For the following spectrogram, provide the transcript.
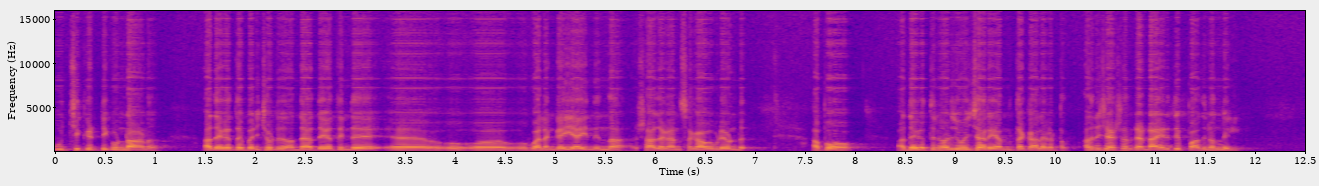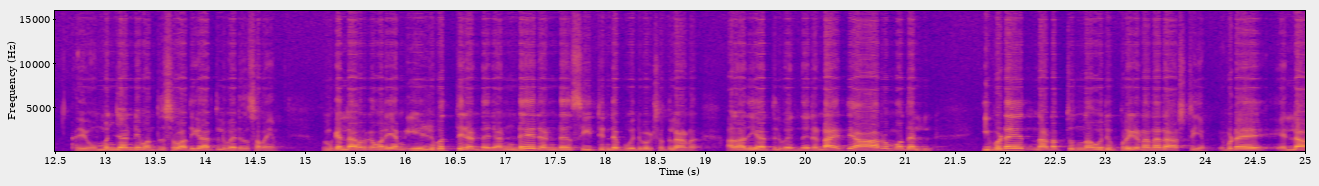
കൂച്ചിക്കെട്ടിക്കൊണ്ടാണ് അദ്ദേഹത്തെ ഭരിച്ചുകൊണ്ടിരുന്നത്. അദ്ദേഹത്തിന്റെ വലം കൈയായി നിന്ന ഷാജഹാൻ സഖാവ് ഇവിടെയുണ്ട്. അപ്പോൾ അദ്ദേഹത്തിനോട് ചോദിച്ചറിയാം അന്നത്തെ കാലഘട്ടം. അതിനുശേഷം രണ്ടായിരത്തി പതിനൊന്നിൽ ഈ ഉമ്മൻചാണ്ടി മന്ത്രിസഭ അധികാരത്തിൽ വരുന്ന സമയം നമുക്ക് എല്ലാവർക്കും അറിയാം എഴുപത്തിരണ്ട് രണ്ട് രണ്ട് സീറ്റിന്റെ ഭൂരിപക്ഷത്തിലാണ് അത് അധികാരത്തിൽ വരുന്നത്. രണ്ടായിരത്തി ആറ് മുതൽ ഇവിടെ നടത്തുന്ന ഒരു പ്രീണന രാഷ്ട്രീയം ഇവിടെ എല്ലാ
